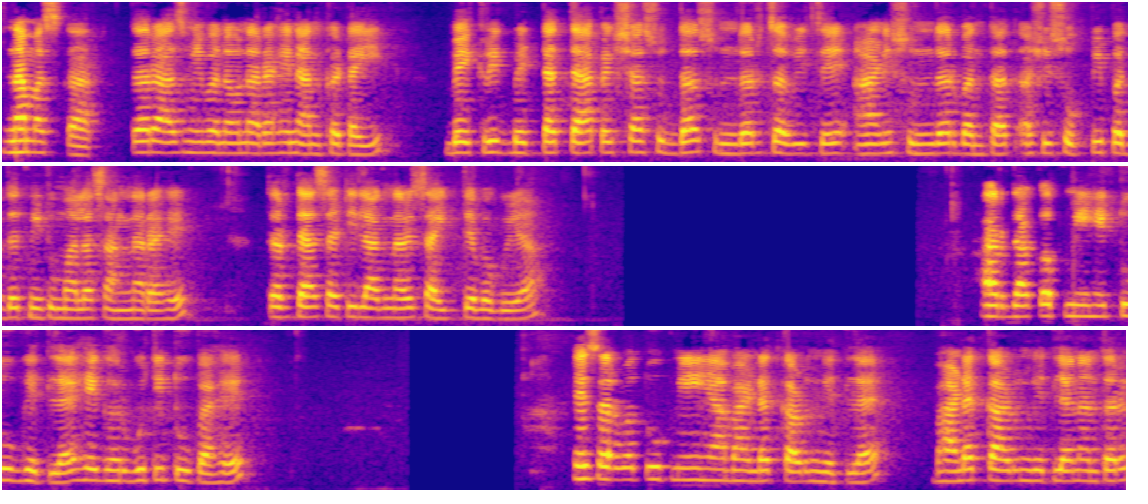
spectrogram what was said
नमस्कार. तर आज मी बनवणार आहे नानखटाई. बेकरीत भेटतात त्यापेक्षा सुद्धा सुंदर चवीचे आणि सुंदर बनतात अशी सोपी पद्धत मी तुम्हाला सांगणार आहे. तर त्यासाठी लागणारे साहित्य बघूया. अर्धा कप मी हे तूप घेतलं आहे हे घरगुती तूप आहे. हे सर्व तूप मी ह्या भांड्यात काढून घेतलं आहे भांड्यात काढून घेतल्यानंतर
